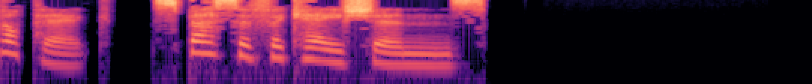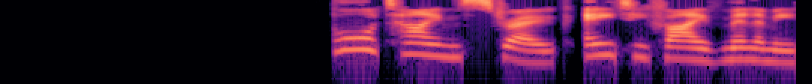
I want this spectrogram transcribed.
Topic: Specifications. Bore times stroke 85 mm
